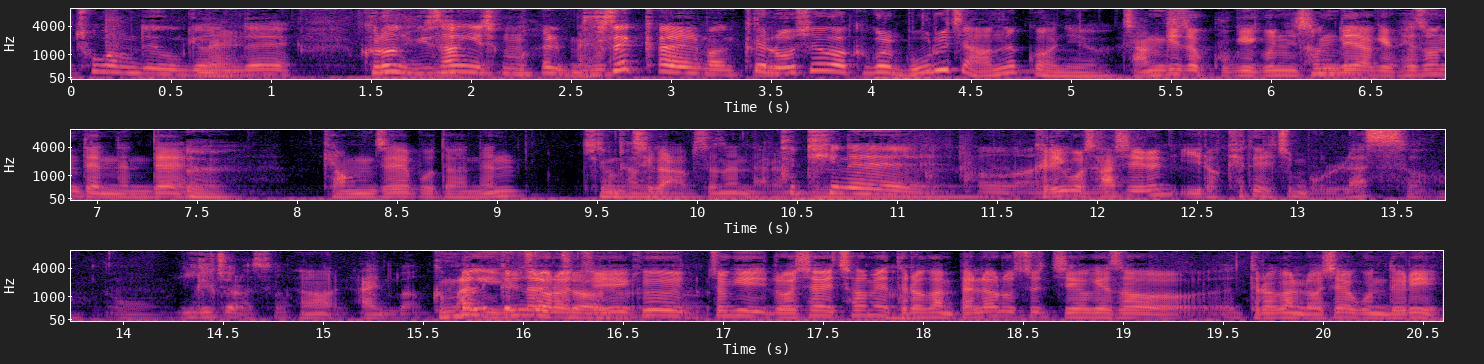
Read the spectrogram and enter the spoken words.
초강대국이었는데 그런 위상이 정말 네. 무색할 만큼 근데 러시아가 그걸 모르지 않을 거 아니에요. 장기적 국익은 장기- 심대하게 훼손됐는데 네. 경제보다는 지금 정치가 앞서는 나라. 푸틴의 어, 그리고 사실은 이렇게 될줄 몰랐어. 어, 이길 줄 알았어. 어, 아니, 금방. 금방 이길 줄 알았지. 그 저기 러시아에 처음에 들어간 벨라루스 지역에서 들어간 러시아 군들이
